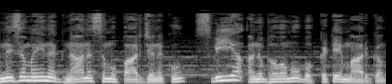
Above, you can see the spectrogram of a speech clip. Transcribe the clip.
నిజమైన జ్ఞానసముపార్జనకు స్వీయ అనుభవము ఒక్కటే మార్గం.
